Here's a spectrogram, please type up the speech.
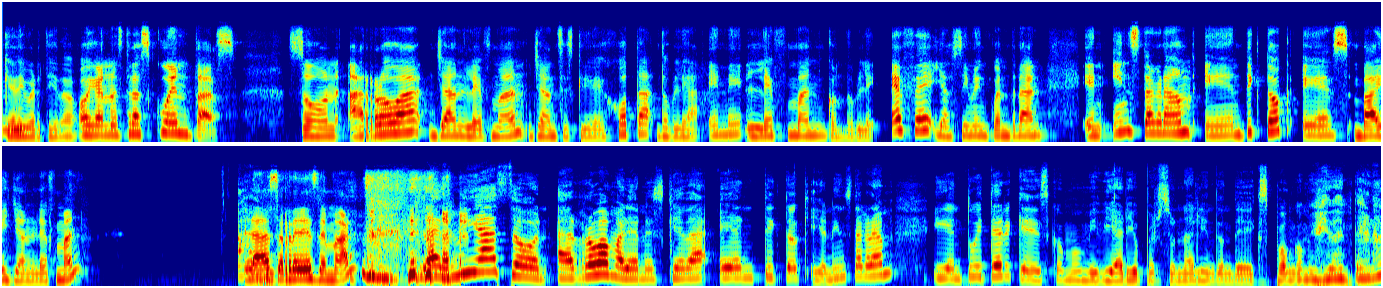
Qué divertido. Oigan, nuestras cuentas son arroba Jan Lefman. Jan se escribe J-A-N, Lefman con doble F. Y así me encuentran en Instagram. En TikTok es by Jan Lefman. Las redes de Mar. Las mías son arroba Mariana Esqueda en TikTok y en Instagram y en Twitter, que es como mi diario personal y en donde expongo mi vida entera,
